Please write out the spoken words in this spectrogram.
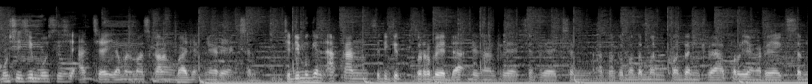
musisi-musisi Aceh yang memang sekarang banyaknya reaction. Jadi mungkin akan sedikit berbeda dengan reaction-reaction atau teman-teman konten kreator yang reaction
